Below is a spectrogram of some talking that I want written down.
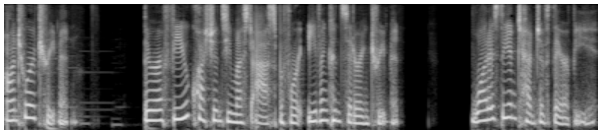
Onto our treatment. There are a few questions you must ask before even considering treatment. What is the intent of therapy?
